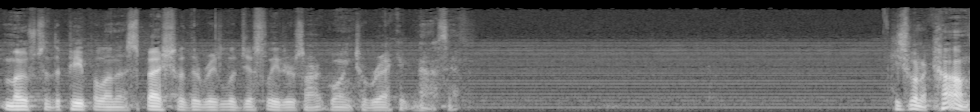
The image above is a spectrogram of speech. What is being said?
most of the people, and especially the religious leaders, aren't going to recognize him. He's going to come,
